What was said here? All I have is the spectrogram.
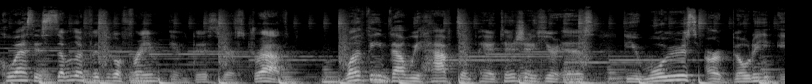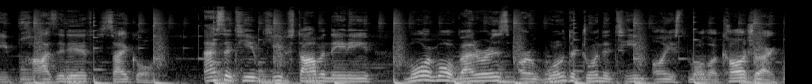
who has a similar physical frame in this year's draft. One thing that we have to pay attention here is the Warriors are building a positive cycle. As the team keeps dominating, more and more veterans are willing to join the team on a smaller contract.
